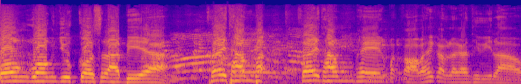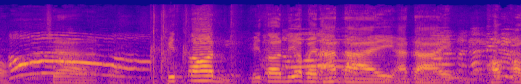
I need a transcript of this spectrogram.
วงวงยูโกสลาเบีย อ๋อ เคยทำเคยทำเพลงประกอบให้กับรายการทีวีเราอ๋อใช่พี่ต้นพี่ต้นนี่ก็เป็นอาร์ตไดอาร์ตไดเขาเขา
